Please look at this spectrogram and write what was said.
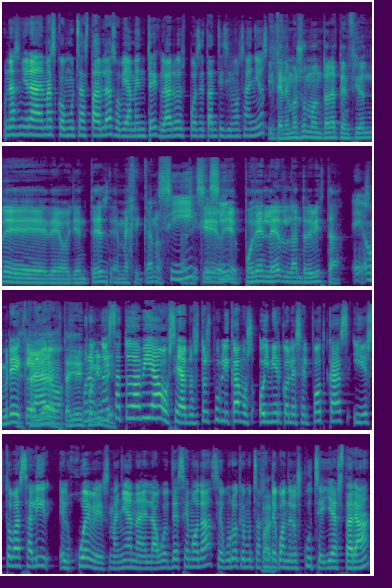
Una señora además con muchas tablas, obviamente, claro, después de tantísimos años. Y tenemos un montón de atención de, de oyentes eh, mexicanos. Sí, Así sí, que, sí. oye, pueden leer la entrevista. Eh, hombre, Está ya- claro. está ya bueno, no está todavía, o sea, nosotros publicamos hoy miércoles el podcast y esto va a salir el jueves, mañana, en la web de Semoda. Seguro que mucha gente Vale. cuando lo escuche ya estará.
